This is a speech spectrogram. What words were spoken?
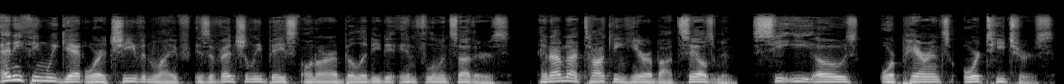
Anything we get or achieve in life is eventually based on our ability to influence others. And I'm not talking here about salesmen, CEOs, or parents or teachers.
